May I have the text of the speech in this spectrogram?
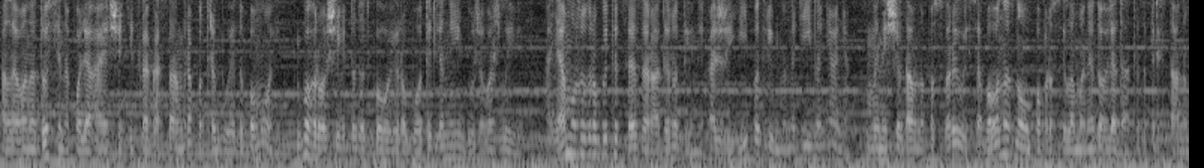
Але вона досі наполягає, що тітка Касандра потребує допомоги, бо гроші від додаткової роботи для неї дуже важливі. А я можу зробити це заради родини, адже їй потрібна надійна няня. Ми нещодавно посварилися, бо вона знову попросила мене доглядати за Трістаном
